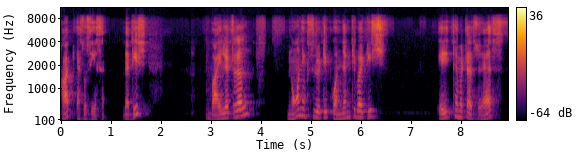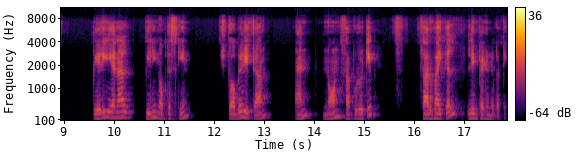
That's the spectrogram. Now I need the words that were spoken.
Heart Association. That is bilateral non-exudative conjunctivitis erythematous rash perianal peeling of the skin strawberry tongue, and non-suppurative cervical lymphadenopathy.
